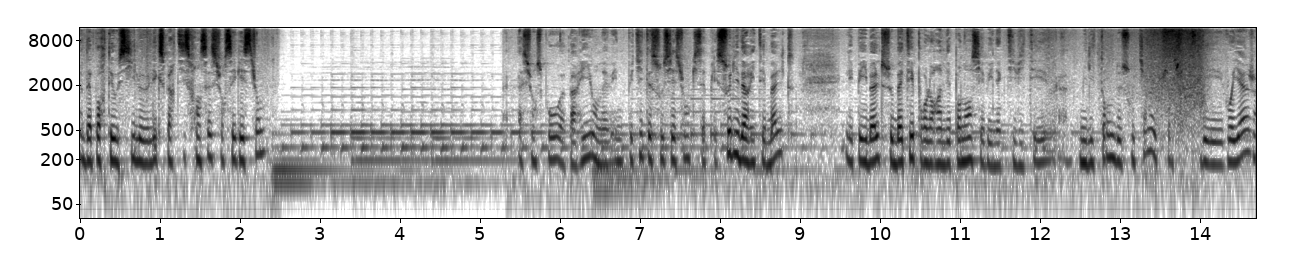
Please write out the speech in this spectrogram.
d'apporter aussi l'expertise française sur ces questions. À Sciences Po, à Paris, on avait une petite association qui s'appelait Solidarité Balte, les pays baltes se battaient pour leur indépendance, il y avait une activité militante de soutien et puis des voyages.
